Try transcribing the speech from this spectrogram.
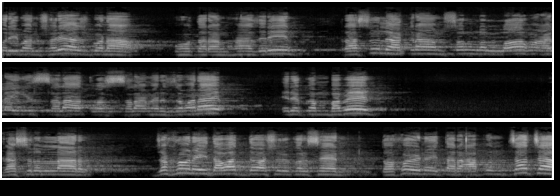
পরিমাণ সরে আসব না। মোহতারাম হাজরিন রাসুল আকরাম সাল্লাহ আলাইসালামের জমানায় এরকমভাবে রাসুল্লাহর যখন এই দাওয়াত দেওয়া শুরু করছেন, তখনই তার আপন চাচা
